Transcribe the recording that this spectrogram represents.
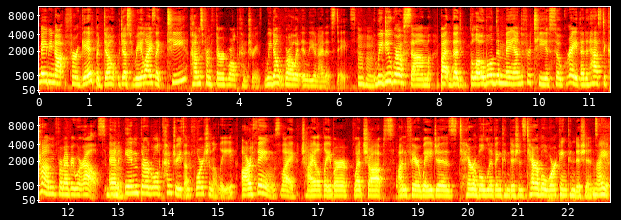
maybe not forget, but don't just realize like tea comes from third world countries. We don't grow it in the United States. Mm-hmm. We do grow some, but the global demand for tea is so great that it has to come from everywhere else. Mm-hmm. And in third world countries, unfortunately, are things like child labor, sweatshops, unfair wages, terrible living conditions, terrible working conditions. Right.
